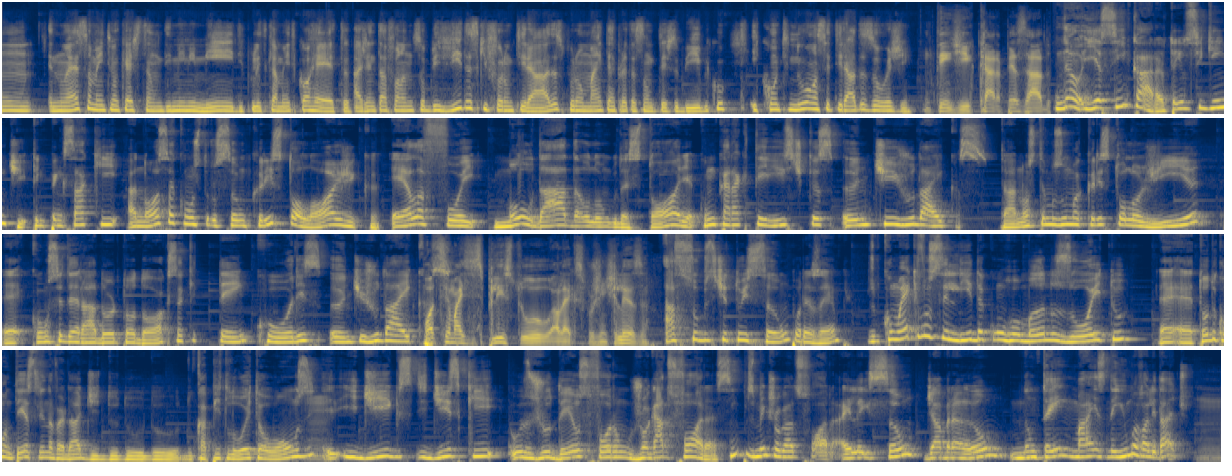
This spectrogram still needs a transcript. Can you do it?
não é somente uma questão de mimimi, de politicamente correto. A gente tá falando sobre vidas que foram tiradas por uma má interpretação do texto bíblico e continuam a ser tiradas hoje. Entendi, cara, pesado. Não, e assim, cara, eu tenho o seguinte, tem que pensar que a nossa construção cristológica, ela foi moldada ao longo da história com características anti-judaicas. Tá? Nós temos uma cristologia é, considerada ortodoxa que tem cores anti-judaicas. Pode ser mais explícito, Alex, por gentileza? A substituição, por exemplo. Como é que você lida com Romanos 8, é, é, todo o contexto ali, na verdade, do, do, do, do capítulo 8 ao 11, hum. e, e, diz, e diz que os judeus foram jogados fora, simplesmente jogados fora. A eleição de Abraão não tem mais nenhuma validade. Uhum.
